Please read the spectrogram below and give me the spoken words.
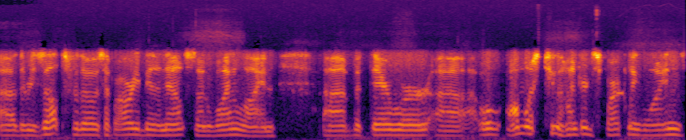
Uh, the results for those have already been announced on WineAlign, uh, but there were uh, o- almost 200 sparkling wines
